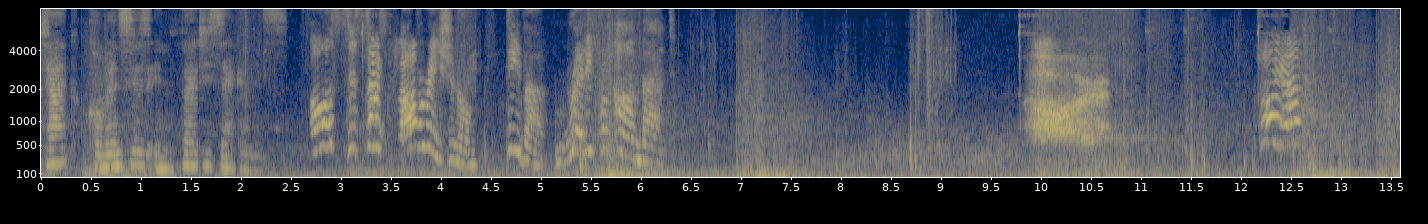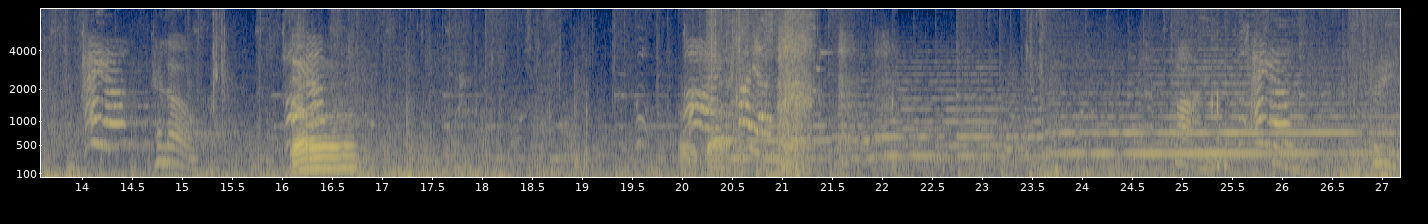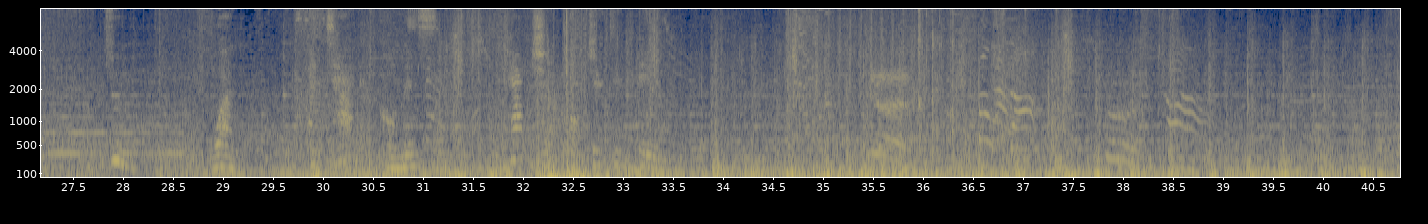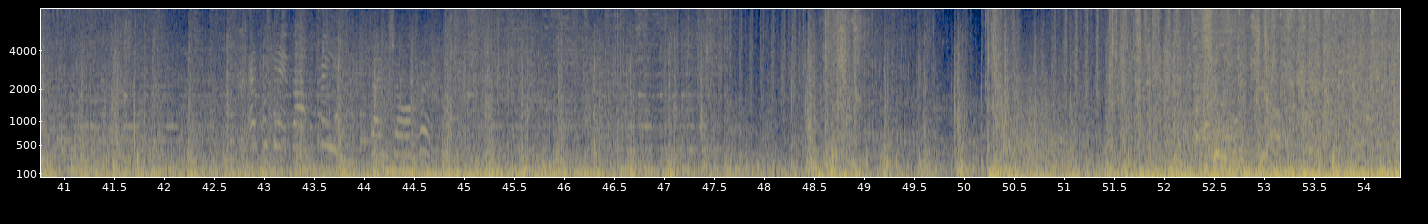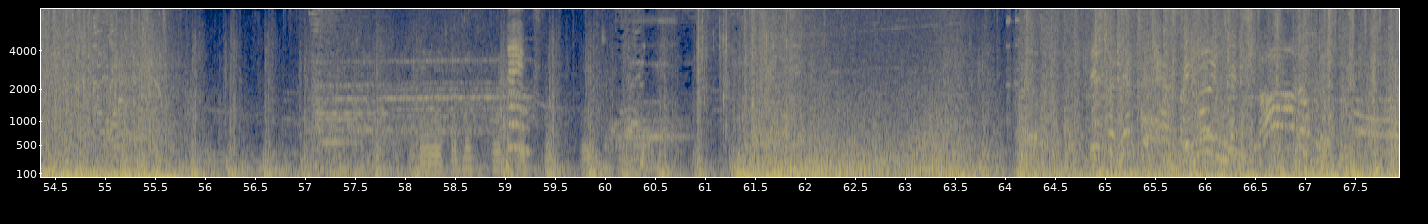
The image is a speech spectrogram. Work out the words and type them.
Attack commences in 30 seconds. All systems operational. D.Va, ready for combat.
